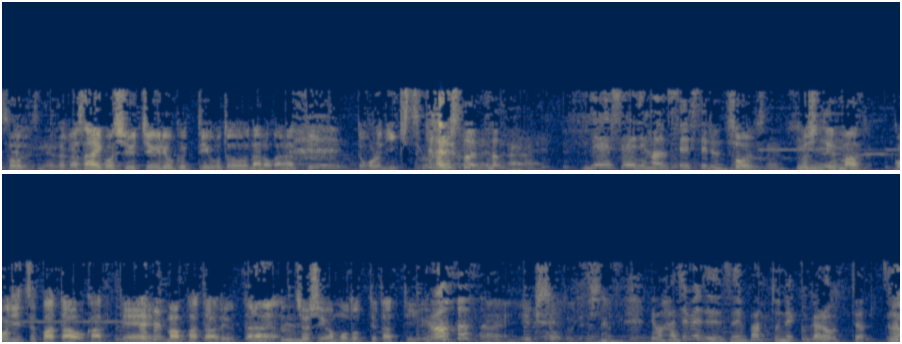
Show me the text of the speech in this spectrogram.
そうですね。だから最後集中力っていうことなのかなっていうところに行き着きました、ね、なるほど。はい、冷静に反省してるんだ。そうですね。そしてまあ後日パターを買って、まあパターで打ったらうん調子が戻ってたっていう、うわはい、エピソードでしたね。でも初めてですね、パッとネックから折ってたっていや、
